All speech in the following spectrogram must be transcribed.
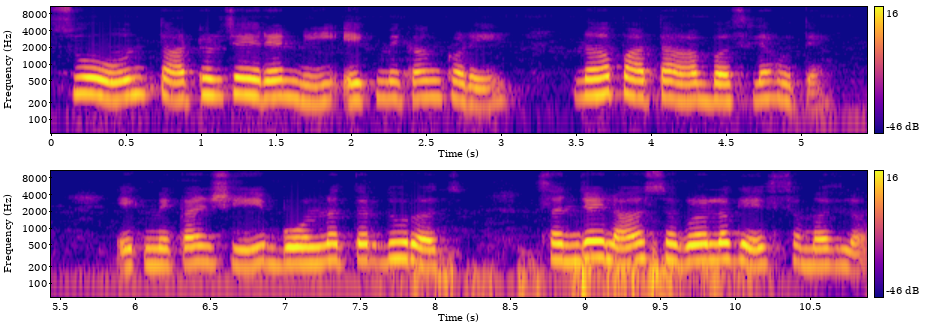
सून ताठर चेहऱ्यांनी एकमेकांकडे न पाहता बसल्या होत्या. एकमेकांशी बोलणं तर दूरच. संजयला सगळं लगेच समजलं.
